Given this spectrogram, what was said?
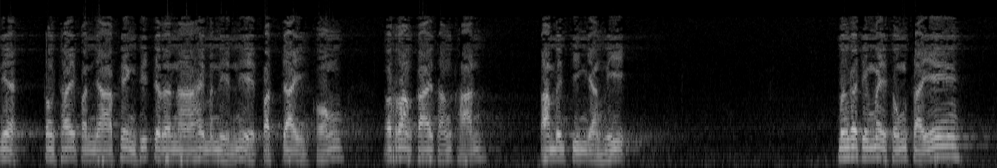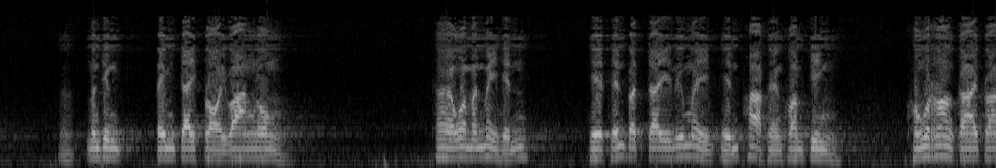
เนี่ยต้องใช้ปัญญาเพ่งพิจารณาให้มันเห็นเหตุปัจจัยของ ร่างกายสังขารตามเป็นจริงอย่างนี้ มันก็จึงไม่สงสัยมันจึงเต็มใจปล่อยวางลง ถ้าว่ามันไม่เห็นเหตุเห็นปัจจัยหรือไม่เห็นภาพแห่งความจริง ของร่างกายปรา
